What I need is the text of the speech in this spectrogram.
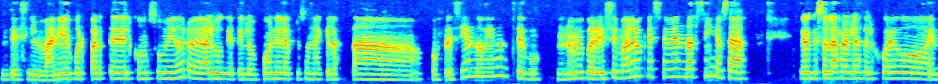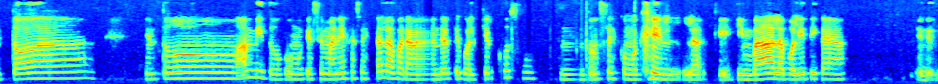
desilvane por parte del consumidor o es algo que te lo pone la persona que lo está ofreciendo, obviamente. Y no me parece malo que se venda así, o sea, creo que son las reglas del juego en toda, en todo ámbito, como que se maneja esa escala para venderte cualquier cosa. Entonces, como que, la, que, que invada la política eh,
